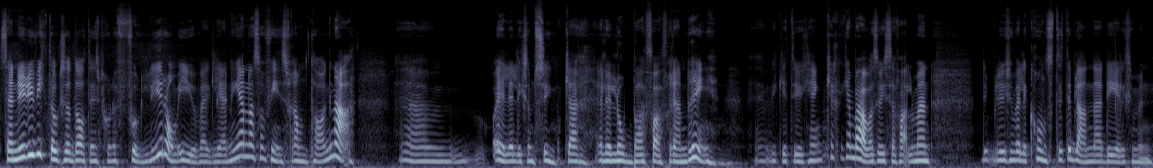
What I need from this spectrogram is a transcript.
Sen är det viktigt också att Datainspektionen följer de EU-vägledningarna som finns framtagna. Ehm, eller liksom synkar eller lobbar för förändring. Mm. Vilket ju kan, kanske kan behövas i vissa fall. Men det blir liksom väldigt konstigt ibland när det är liksom en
